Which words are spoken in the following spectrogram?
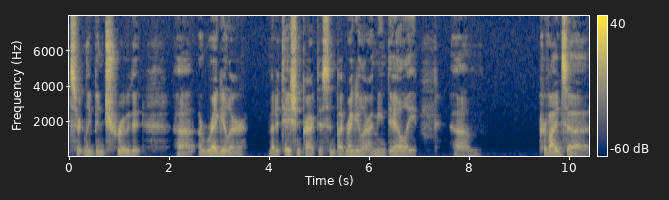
certainly been true that uh, a regular meditation practice, and by regular, I mean daily, um, provides a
